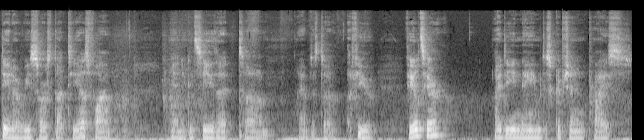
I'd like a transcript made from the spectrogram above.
data resource.ts file. And you can see that um, I have just a, a few fields here, ID, name, description, price,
